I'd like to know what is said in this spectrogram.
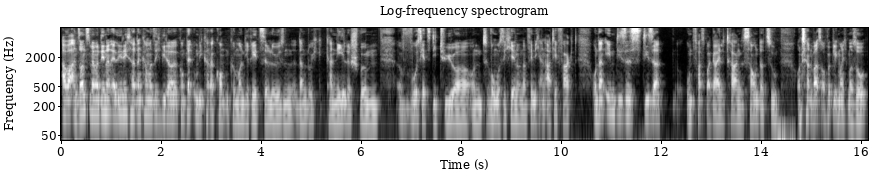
Aber ansonsten, wenn man den dann erledigt hat, dann kann man sich wieder komplett um die Katakomben kümmern, die Rätsel lösen, dann durch Kanäle schwimmen, wo ist jetzt die Tür und wo muss ich hin und dann finde ich ein Artefakt und dann eben dieses, dieser unfassbar geile tragende Sound dazu. Und dann war es auch wirklich manchmal so,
